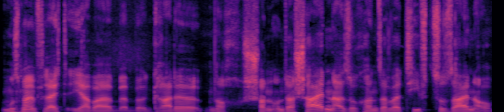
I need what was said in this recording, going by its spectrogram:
Muss man vielleicht ja aber gerade noch schon unterscheiden. Also konservativ zu sein, auch,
